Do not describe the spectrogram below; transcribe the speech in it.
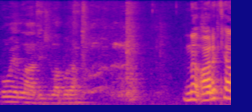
ou é Lá de laboratório? Na hora que ela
